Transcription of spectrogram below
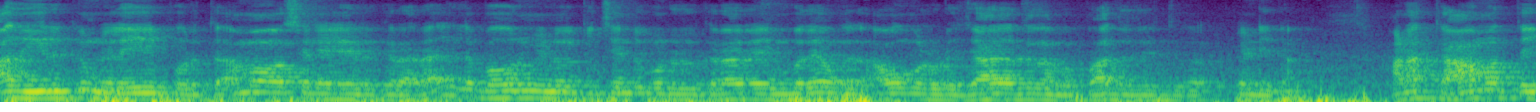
அது இருக்கும் நிலையை பொறுத்து. அமாவாசை நிலையில் இருக்கிறாரா? இல்லை பௌர்ணமி நோக்கி சென்று கொண்டு இருக்கிறாரா என்பதை அவங்க அவங்களுடைய ஜாதகத்தில் நம்ம பார்த்து தெரிஞ்சுக்க வேண்டியதான் ஆனால் காமத்தை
